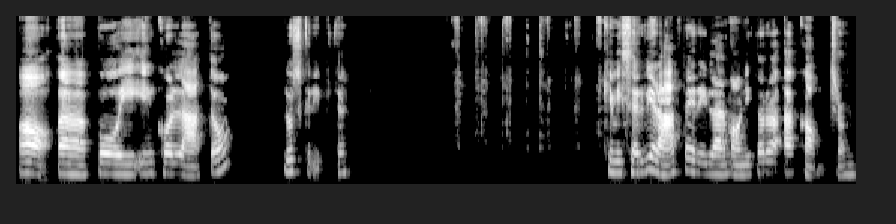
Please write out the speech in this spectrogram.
ho uh, poi incollato lo script che mi servirà per il monitor control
